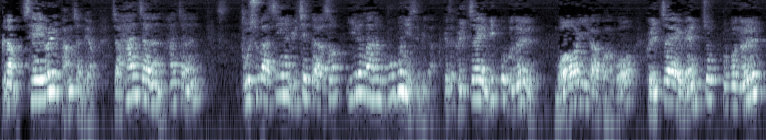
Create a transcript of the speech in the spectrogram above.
그 다음 세을 방자인데요. 자 한자는 한자는 부수가 쓰이는 위치에 따라서 이름하는 부분이 있습니다. 그래서 글자의 윗부분을 머리라고 하고 글자의 왼쪽 부분을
